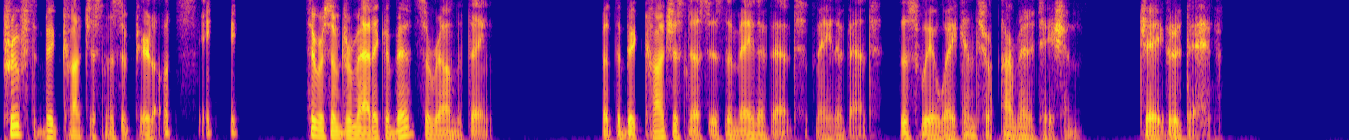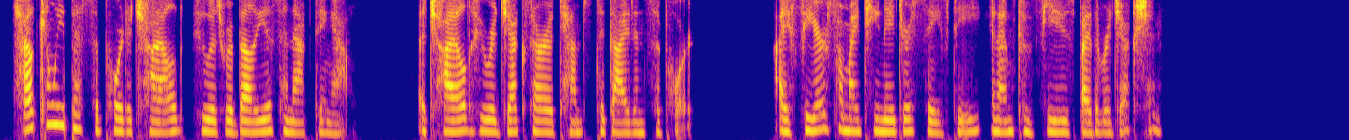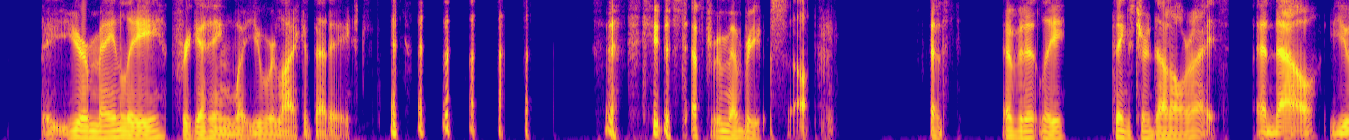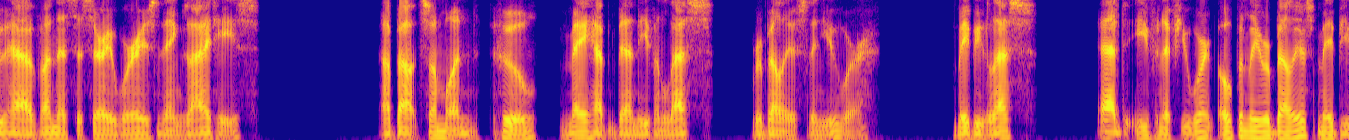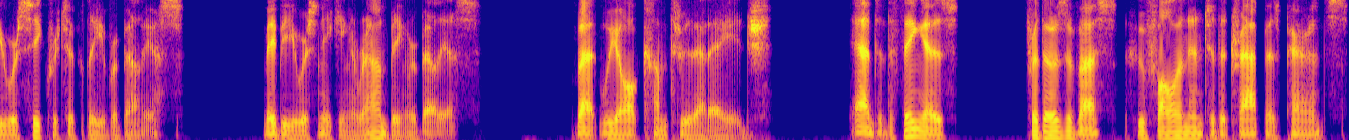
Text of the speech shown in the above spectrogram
proof that big consciousness appeared on the scene. There were some dramatic events around the thing. But the big consciousness is the main event, main event. This we awaken through our meditation. Jay Gurudev. How can we best support a child who is rebellious and acting out? A child who rejects our attempts to guide and support. I fear for my teenager's safety and I'm confused by the rejection. You're mainly forgetting what you were like at that age. you just have to remember yourself. And evidently, things turned out all right. And now you have unnecessary worries and anxieties about someone who may have been even less rebellious than you were, maybe less. And even if you weren't openly rebellious, maybe you were secretively rebellious. Maybe you were sneaking around being rebellious. But we all come through that age. And the thing is, for those of us who've fallen into the trap as parents,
